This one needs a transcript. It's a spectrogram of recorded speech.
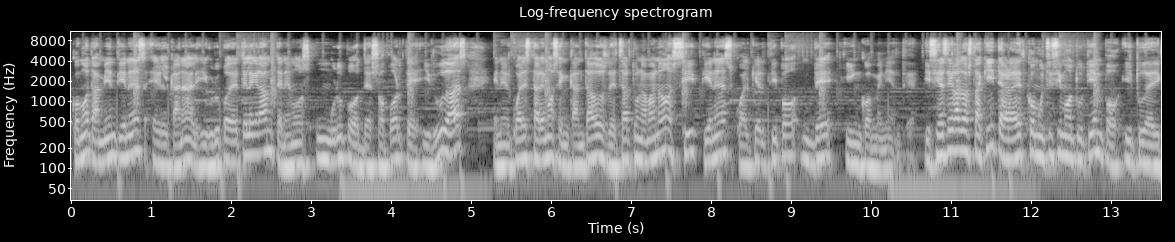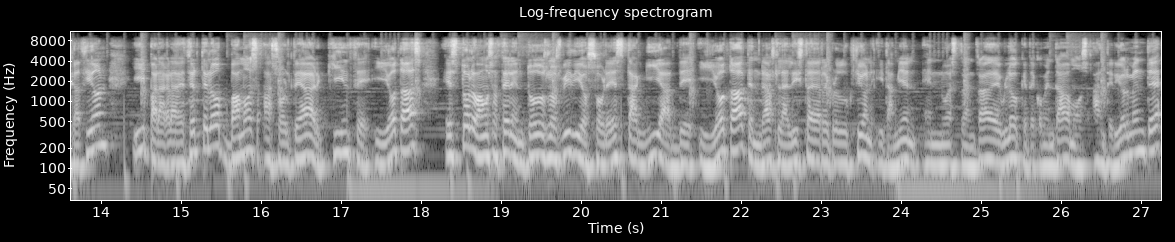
como también tienes el canal y grupo de Telegram, tenemos un grupo de soporte y dudas en el cual estaremos encantados de echarte una mano si tienes cualquier tipo de inconveniente. Y si has llegado hasta aquí te agradezco muchísimo tu tiempo y tu dedicación y para agradecértelo vamos a sortear 15 IOTAs, esto lo vamos a hacer en todos los vídeos sobre esta guía de IOTA, tendrás la lista de reproducción y también en nuestra entrada de blog que te comentábamos anteriormente.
